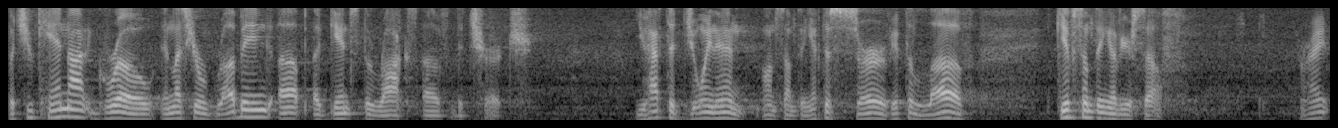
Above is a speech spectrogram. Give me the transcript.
But you cannot grow unless you're rubbing up against the rocks of the church. You have to join in on something. You have to serve. You have to love. Give something of yourself. All right?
